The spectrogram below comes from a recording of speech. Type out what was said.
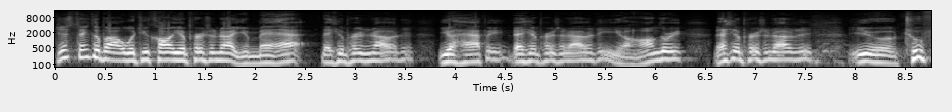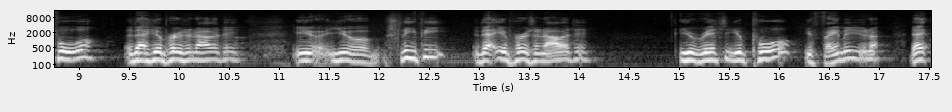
Just think about what you call your personality. You're mad, that's your personality. You're happy, that's your personality. You're hungry, that's your personality. You're too full, that's your personality. You're, you're sleepy, that's your personality. You're rich, you're poor, you're famous, you're not. That,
